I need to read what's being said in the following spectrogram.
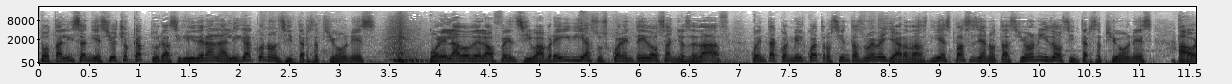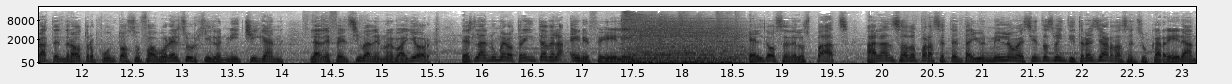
Totalizan 18 capturas y lideran la liga con 11 intercepciones. Por el lado de la ofensiva, Brady a sus 42 años de edad cuenta con 1.409 yardas, 10 pases de anotación y 2 intercepciones. Ahora tendrá otro punto a su favor el surgido en Michigan. La defensiva de Nueva York es la número 30 de la NFL. El 12 de los Pats ha lanzado para 71.923 yardas en su carrera.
